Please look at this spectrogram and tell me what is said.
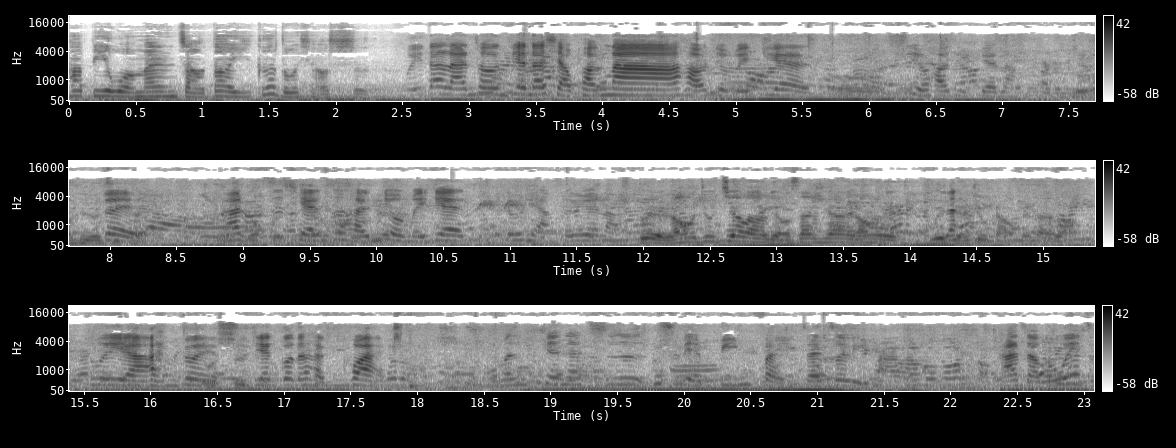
他比我们早到一个多小时。回到南充见到小鹏啦，好久没见，是有好几天了。对，他，之前是很久没见，都两个月了。对，然后就见了两三天，然后薇姐就赶回来了。对呀，对，时间过得很快。们现在吃吃点冰粉，在这里，啊，找个位置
